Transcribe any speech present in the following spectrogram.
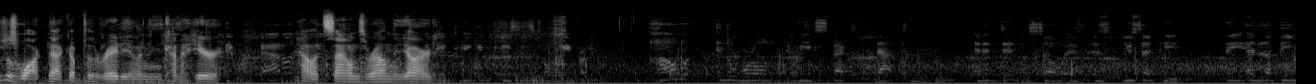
I'll just walk back up to the radio and you can kind of hear how it sounds around the yard. How in the world did we expect that to improve? And it didn't. So, as, as you said, Pete, they ended up being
